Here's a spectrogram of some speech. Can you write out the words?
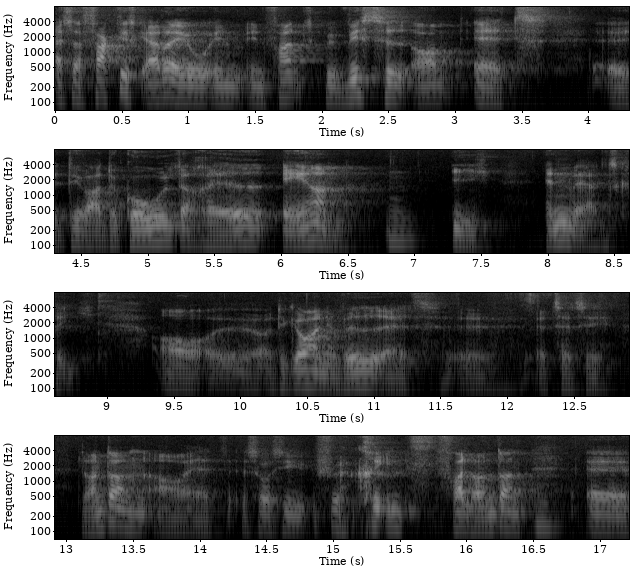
altså faktisk er der jo en, en fransk bevidsthed om, at øh, det var de Gaulle, der reddede æren mm. i 2. verdenskrig. Og, øh, og det gjorde han jo ved at, øh, at tage til London og at så at sige føre krigen fra London. Mm. Øh,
